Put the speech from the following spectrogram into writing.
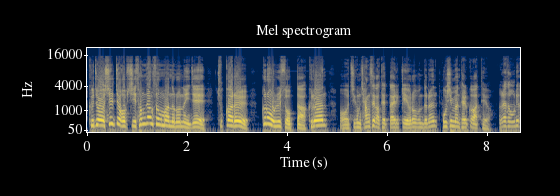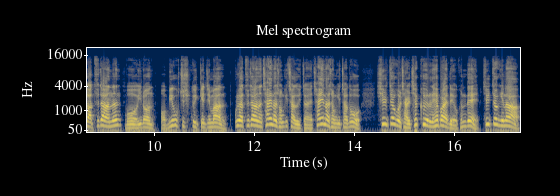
그저 실적 없이 성장성만으로는 이제 주가를 끌어올릴 수 없다. 그런 어, 지금 장세가 됐다. 이렇게 여러분들은 보시면 될 것 같아요. 그래서 우리가 투자하는 뭐 이런 어, 미국 주식도 있겠지만 우리가 투자하는 차이나 전기차도 있잖아요. 차이나 전기차도 실적을 잘 체크를 해봐야 돼요. 근데 실적이나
